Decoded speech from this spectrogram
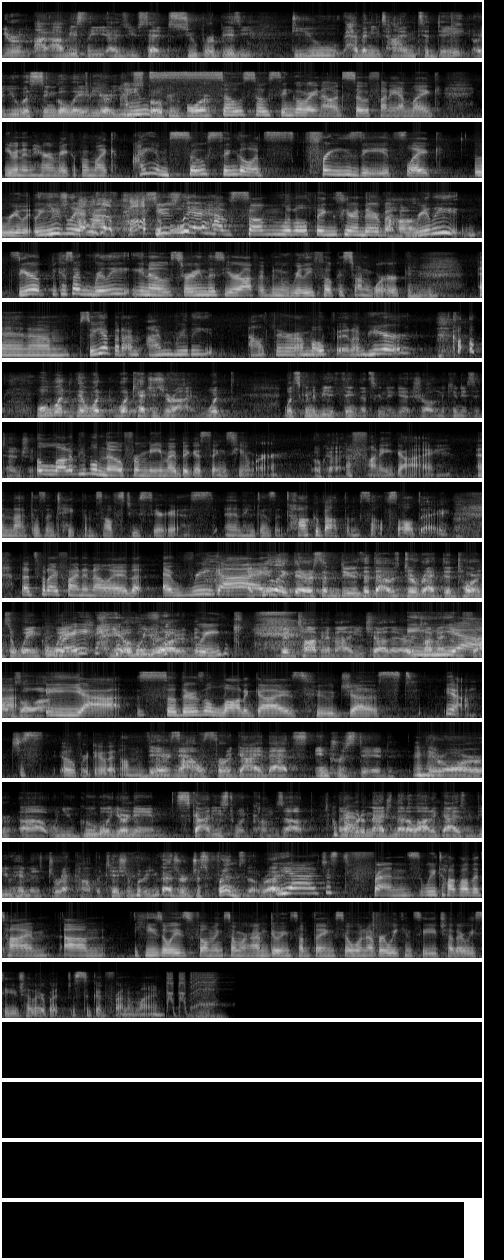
You're obviously, as you said, super busy. Do you have any time to date? Are you a single lady? Are you I am spoken for? So so single right now. It's so funny. I'm like, even in hair and makeup, I'm like, I am so single. It's crazy. It's like really. Usually How I is have. that possible? Usually I have some little things here and there, but Uh-huh. really zero because I'm really, you know, starting this year off. I've been really focused on work, Mm-hmm. and um, so yeah. But I'm I'm really out there. I'm open. I'm here. Call me. Well, what then what what catches your eye? What what's going to be a thing that's going to get Charlotte McKinney's attention? A lot of people know for me, my biggest thing's humor. Okay. a funny guy and that doesn't take themselves too serious and who doesn't talk about themselves all day. That's what I find in LA that every guy I feel like there are some dudes that that was directed towards. Wink, wink. Right? You know who you are. who've Been, Wink, been talking about each other or talking about themselves a lot. Yeah. So there's a lot of guys who just yeah, just overdo it on There now, for a guy that's interested, there are, uh, when you Google your name, Scott Eastwood comes up. And I would imagine that a lot of guys would view him as direct competition. But you guys are just friends, though, right? Yeah, just friends. We talk all the time. Um, he's always filming somewhere. I'm doing something. So whenever we can see each other, we see each other. But just a good friend of mine.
